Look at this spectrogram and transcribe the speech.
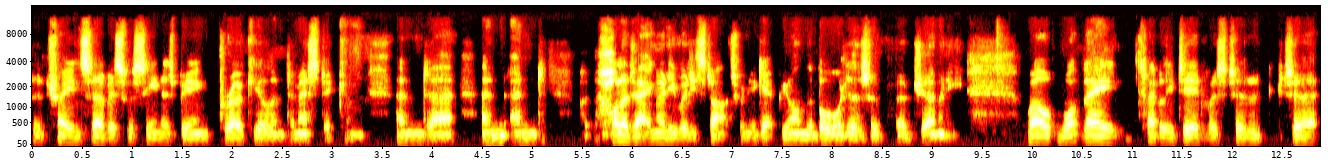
the train service was seen as being parochial and domestic, and and uh, and and holidaying only really starts when you get beyond the borders of, of Germany. Well, what they cleverly did was to to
